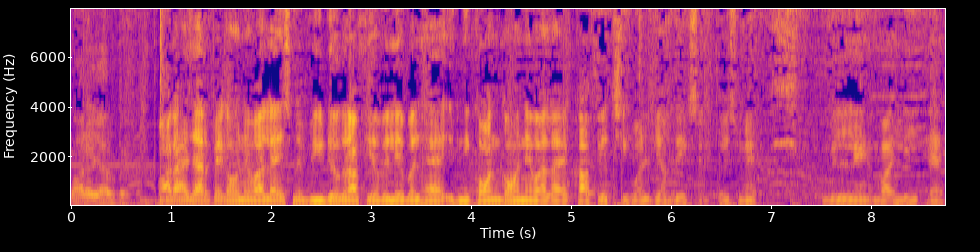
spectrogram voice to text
बारह हज़ार रूपए का। बारह हज़ार रूपए का होने वाला है। इसमें वीडियोग्राफी अवेलेबल है। निकॉन का होने वाला है। काफ़ी अच्छी क्वालिटी आप देख सकते हो इसमें। मिलने वाली है।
